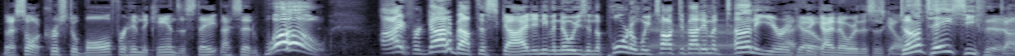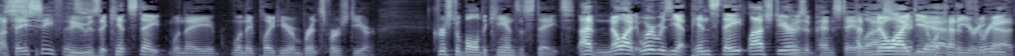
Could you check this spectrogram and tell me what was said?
but I saw a crystal ball for him to Kansas State, and I said, "Whoa!" I forgot about this guy. I didn't even know he's in the portal. And we uh, talked about him a ton a year ago. I think I know where this is going. Dante Cephas. Dante Cephas. Who was at Kent State when they when they played here in Brent's first year. Crystal ball to Kansas State. I have no idea. Where was he at? Penn State last year? He was at Penn State I have no idea what kind of year three, he had.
